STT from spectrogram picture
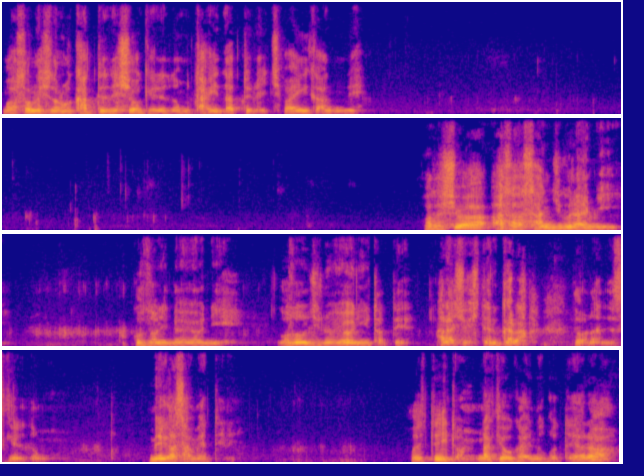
まあその人の勝手でしょうけれども怠惰というのは一番いかんね。私は朝3時ぐらいにご存知のようにご存知のように歌って話をしてるからそうなんですけれども目が覚めてねそしていろんな教会のことやら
